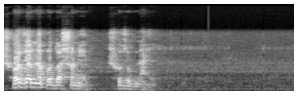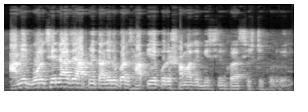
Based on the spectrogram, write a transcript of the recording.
সৌজন্য প্রদর্শনের সুযোগ নাই। আমি বলছি না যে আপনি তাদের উপর ঝাঁপিয়ে পড়ে সমাজে বিশৃঙ্খলা সৃষ্টি করবেন।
